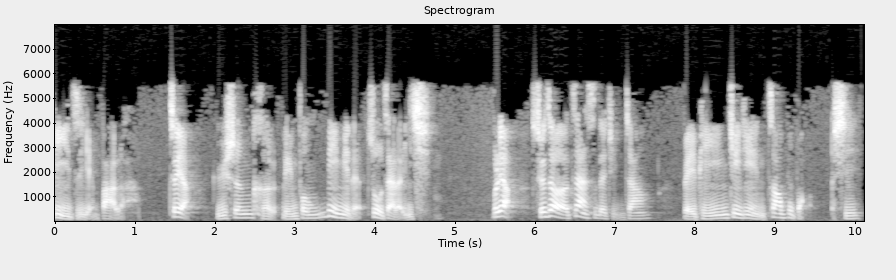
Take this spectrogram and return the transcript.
闭一只眼罢了。这样，余生和林峰秘密的住在了一起，不料。随着战事的紧张，北平渐渐朝不保夕，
